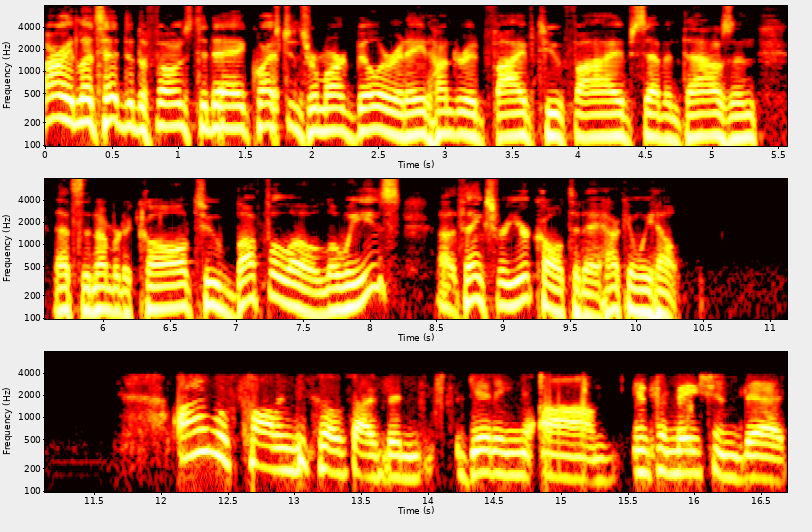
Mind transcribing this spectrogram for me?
All right, let's head to the phones today. Questions for Mark Biller at 800 525 7000. That's the number to call to Buffalo. Louise, uh, thanks for your call today. How can we help? I was calling because I've been getting um, information that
